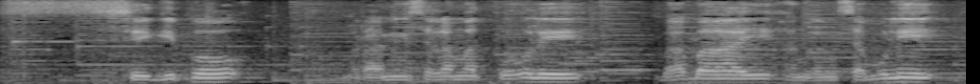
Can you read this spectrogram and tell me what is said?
Sige po. Maraming salamat po uli. Bye-bye. Hanggang sa muli.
